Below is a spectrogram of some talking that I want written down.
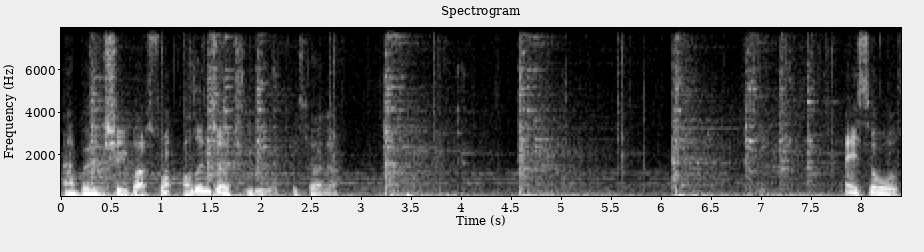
Ha böyle bir şey var sonra alınca açılıyor. Pekala. Neyse o olsun.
